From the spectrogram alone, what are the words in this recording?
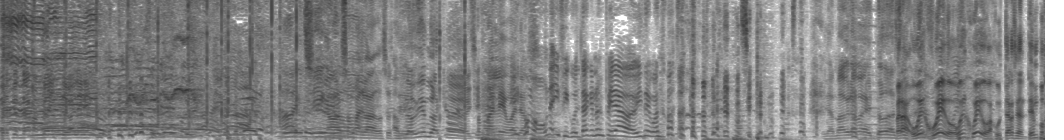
Versión Drum and Bass de Valerie. Ay, chicos, no, son malvados ustedes. Aplaudiendo acá. Ay, Son malévolos. Es como una dificultad que no esperaba, ¿viste? Cuando vas a... Y la más brava de todas. Pará, buen juego, buen juego, ajustarse al tempo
